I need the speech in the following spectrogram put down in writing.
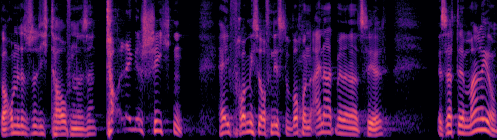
warum lässt du dich taufen? Das sind tolle Geschichten. Hey, ich freue mich so auf nächste Woche. Und einer hat mir dann erzählt, er sagte, Mario,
